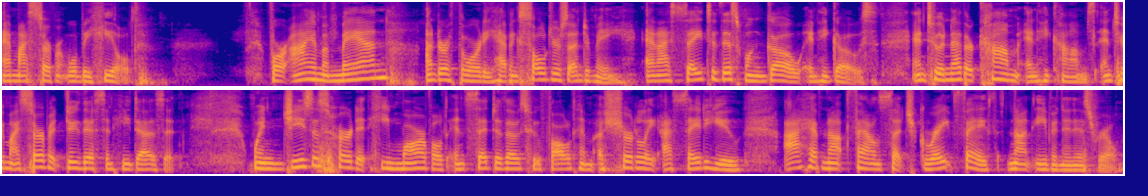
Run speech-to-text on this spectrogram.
and my servant will be healed. For I am a man under authority, having soldiers under me. And I say to this one, Go, and he goes. And to another, Come, and he comes. And to my servant, Do this, and he does it. When Jesus heard it, he marveled and said to those who followed him, Assuredly, I say to you, I have not found such great faith, not even in Israel.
